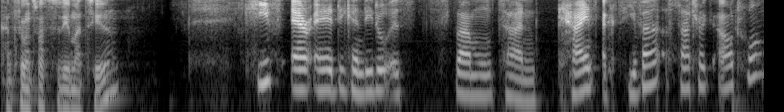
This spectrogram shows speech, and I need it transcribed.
Kannst du uns was zu dem erzählen? Keith R. A. DiCandido ist zwar momentan kein aktiver Star Trek-Autor,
